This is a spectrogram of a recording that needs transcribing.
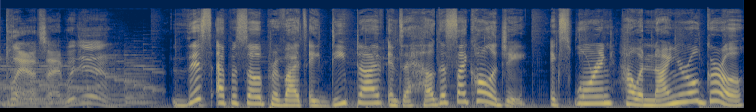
Whatever. Go play outside, would you? This episode provides a deep dive into Helga's psychology, exploring how a nine year old girl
